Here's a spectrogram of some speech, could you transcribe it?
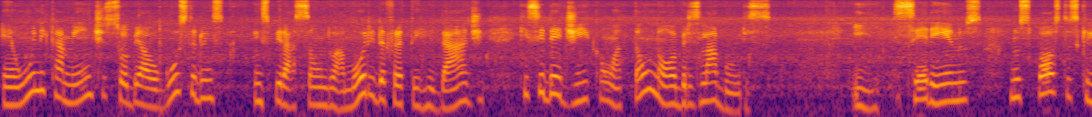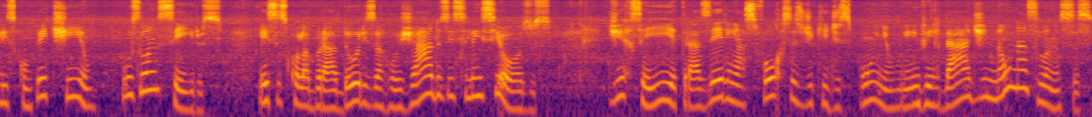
é unicamente sob a augusta inspiração do amor e da fraternidade que se dedicam a tão nobres labores e, serenos, nos postos que lhes competiam, os lanceiros, esses colaboradores arrojados e silenciosos. Dir-se-ia trazerem as forças de que dispunham, em verdade, não nas lanças,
